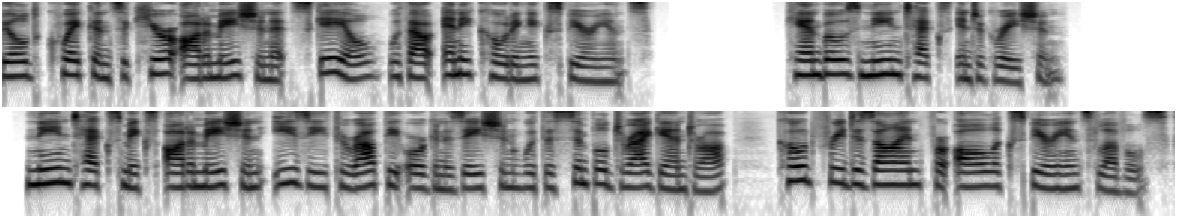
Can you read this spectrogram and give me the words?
Build quick and secure automation at scale without any coding experience. KanBo's Nintex integration. Nintex makes automation easy throughout the organization with a simple drag and drop, code free design for all experience levels.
